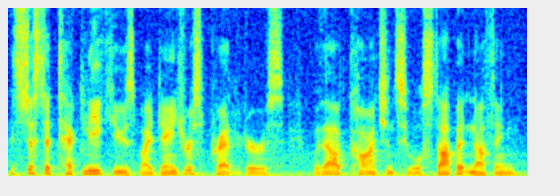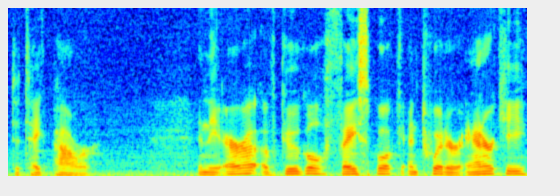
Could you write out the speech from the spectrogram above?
It's just a technique used by dangerous predators without conscience who will stop at nothing to take power. In the era of Google, Facebook, and Twitter, anarchy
